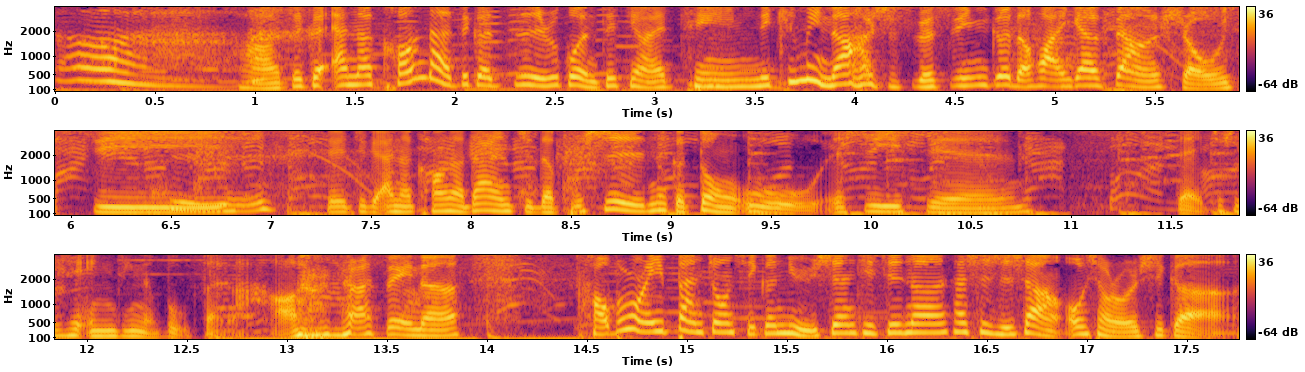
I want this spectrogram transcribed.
啊！好，这个 anaconda 这个字，如果你最近来听 Nicki Minaj 的新歌的话，应该非常熟悉。是，对，这个 anaconda 当然指的不是那个动物，而是一些，对，就是一些阴茎的部分啦。好，那所以呢？好不容易扮装成一个女生，其实呢，他事实上欧小柔是个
